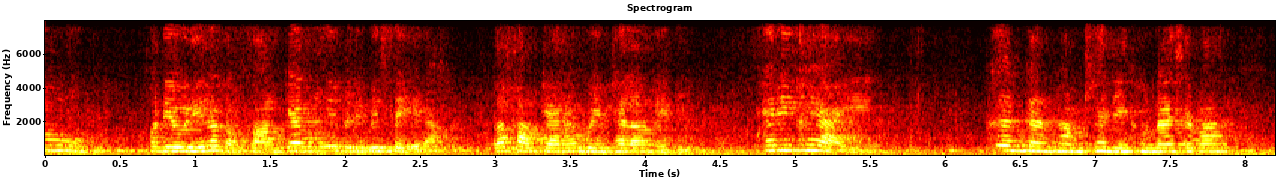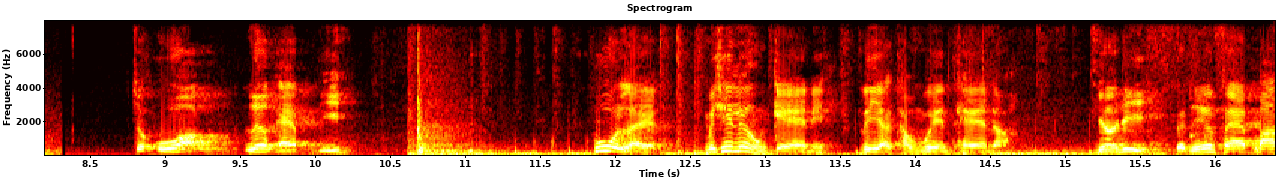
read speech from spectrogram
วพอดีวันนี้เรากับฟังแก้ต้องรีบไปเรียนพิเศษอะแล้วฟังแก้ทำเวรแค่เราหน่อยดิ แค่นี้ขยายเอง เพื่อนกันทำแค่นี้คงได้ใช่ปะจะอ้วกเลิกแอปดิ พูดอะไรอะไม่ใช่เรื่องของแกนี่หรืออยากทำเวรแทนเหรอ เดี๋ยวดิแบบนี้มันแฟร์ปะ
